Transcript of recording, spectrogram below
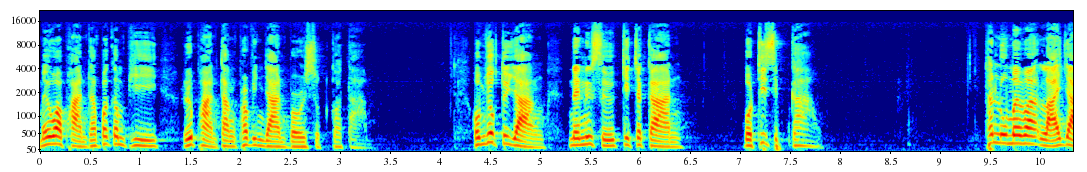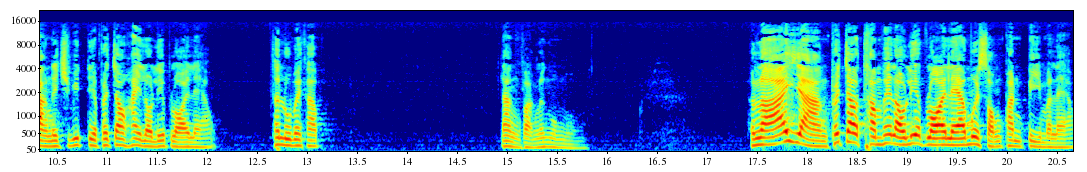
ไม่ว่าผ่านทางพระคัมภีร์ หรือผ่านทางพระวิญญาณบริสุทธิ์ก็ตาม ผมยกตัวอย่างในหนังสือกิจการ บทที่สิบเก้าท่านรู้ไหมว่าหลายอย่างในชีวิตเนี่ยพระเจ้าให้เราเรียบร้อยแล้ว ท่านรู้ไหมครับ นั่งฟังแล้วงงๆ หลายอย่างพระเจ้าทำให้เราเรียบร้อยแล้วเมื่อสองพันปีมาแล้ว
